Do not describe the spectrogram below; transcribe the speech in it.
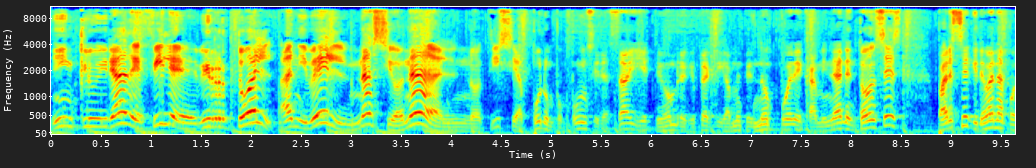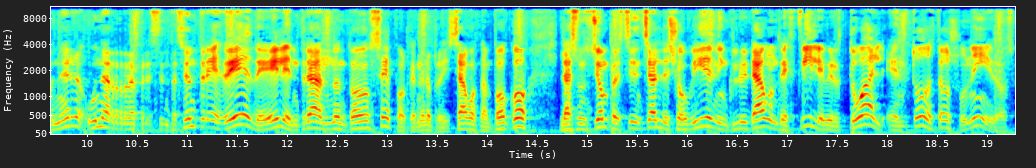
incluirá desfile virtual a nivel nacional. Noticia por un pum se las hay, este hombre que prácticamente no puede caminar, entonces parece que le van a poner una representación 3D de él entrando entonces, porque no lo precisamos tampoco, la asunción presidencial de Joe Biden incluirá un desfile virtual en todo Estados Unidos.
